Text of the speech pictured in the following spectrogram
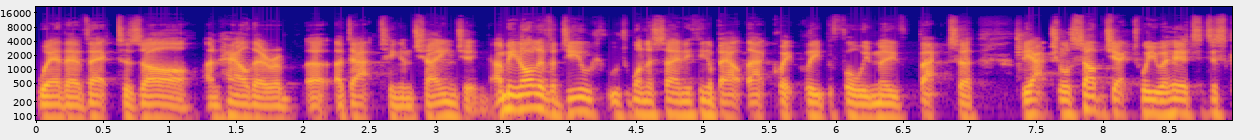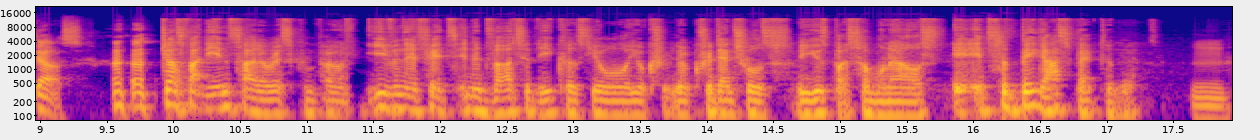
where their vectors are and how they're uh, adapting and changing. I mean, Oliver, do you want to say anything about that quickly before we move back to the actual subject we were here to discuss? Just about the insider risk component, even if it's inadvertently because your, your, your credentials are used by someone else, it's a big aspect of it. Mm.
